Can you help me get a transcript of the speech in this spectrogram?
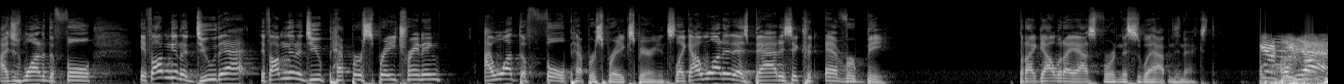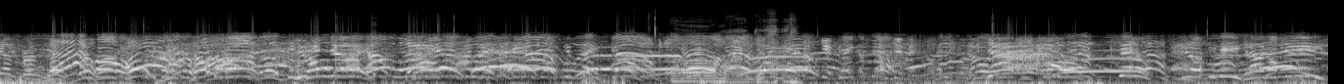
I just wanted the full. If I'm gonna do that, if I'm gonna do pepper spray training, I want the full pepper spray experience. Like I want it as bad as it could ever be. But I got what I asked for, and this is what happens next. Hold your eyes. Go, go. You can do it! Oh my god! Take him down! Yeah! Get off your knees! Get on your knees!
